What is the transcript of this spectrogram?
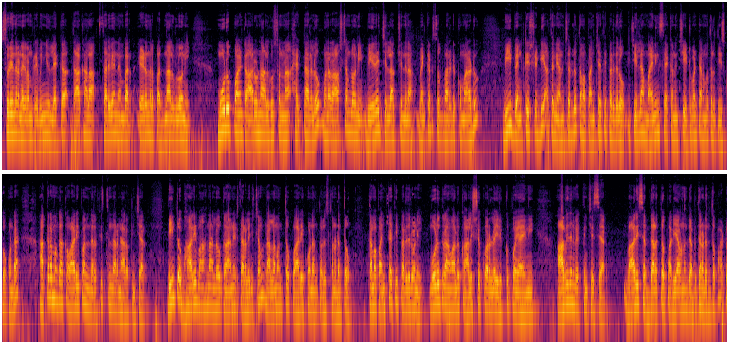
సురేంద్రనగరం రెవెన్యూ లెక్క దాఖలా సర్వే నెంబర్ ఏడు వందల పద్నాలుగులోని మూడు పాయింట్ ఆరు నాలుగు సున్నా హెక్టార్లలో మన రాష్ట్రంలోని వేరే జిల్లాకు చెందిన వెంకట సుబ్బారెడ్డి కుమారుడు వి. వెంకటేష్ రెడ్డి అతని అనుచరులు తమ పంచాయతీ పరిధిలో జిల్లా మైనింగ్ శాఖ నుంచి ఎటువంటి అనుమతులు తీసుకోకుండా అక్రమంగా క్వారీ పనులు నిర్వహిస్తున్నారని ఆరోపించారు. దీంతో భారీ వాహనాల్లో గ్రానైట్ తరలించడం నల్లమంతో క్వారీ కొండను తొలుస్తుండటంతో తమ పంచాయతీ పరిధిలోని మూడు గ్రామాలు కాలుష్య కూరలో ఇరుక్కుపోయాయని ఆవేదన వ్యక్తం చేశారు. భారీ శబ్దాలతో పర్యావరణం దెబ్బతినడంతో పాటు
